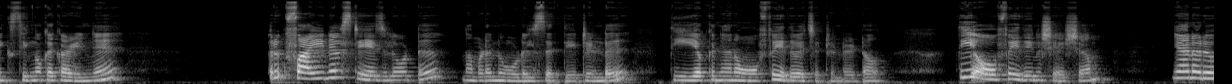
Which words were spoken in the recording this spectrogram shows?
മിക്സിംഗ് ഒക്കെ കഴിഞ്ഞ് ഒരു ഫൈനൽ സ്റ്റേജിലോട്ട് നമ്മുടെ നൂഡിൽസ് എത്തിയിട്ടുണ്ട്. തീയൊക്കെ ഞാൻ ഓഫ് ചെയ്ത് വെച്ചിട്ടുണ്ട് കേട്ടോ. തീ ഓഫ് ചെയ്തതിന് ശേഷം ഞാനൊരു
